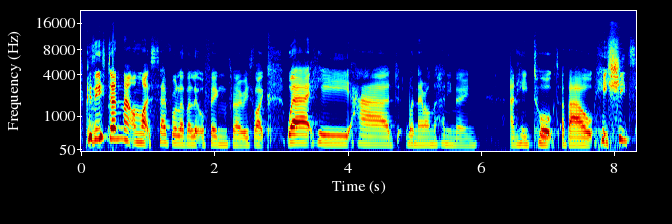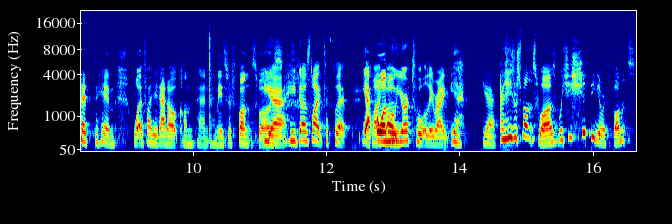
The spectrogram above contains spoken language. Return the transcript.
because he's done that on like several other little things where he's like where he had when they're on the honeymoon and he talked about he she'd said to him, "What if I did adult content?" And his response was, Yeah, he does like to flip. Yeah, like, on- oh, you're totally right. yeah." yeah. And his response was, which it should be your response,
